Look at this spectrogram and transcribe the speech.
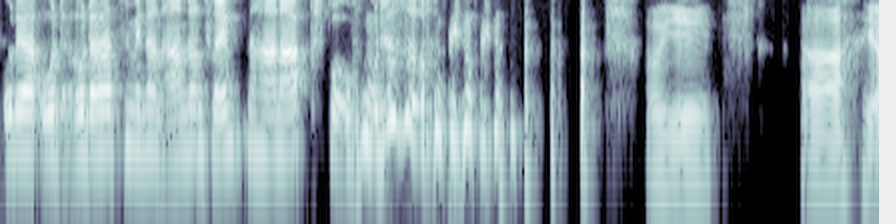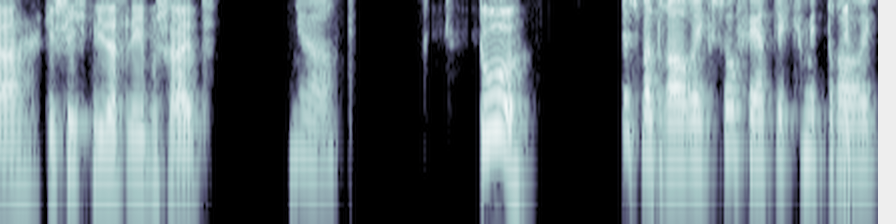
Oder, oder, oder hat sie mit einem anderen fremden Hahn abgesprochen oder so. oh je. Ah, ja, Geschichten, die das Leben schreibt. ja, Du, das war traurig, so fertig mit traurig.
